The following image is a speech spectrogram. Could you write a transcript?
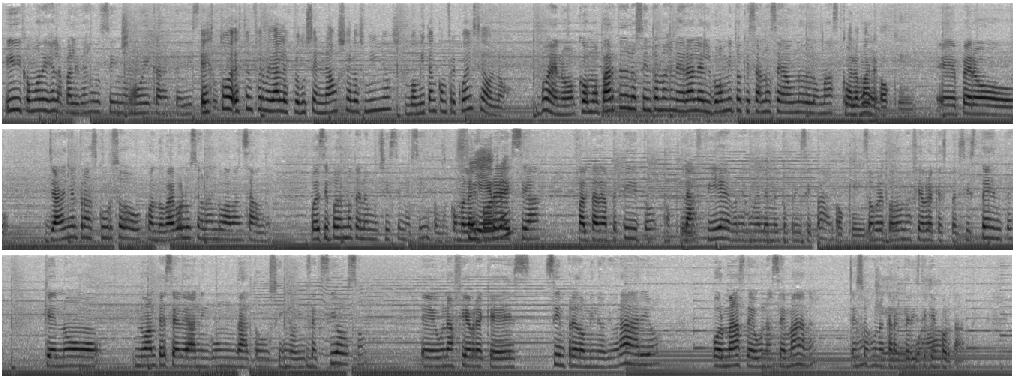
Y como dije, la palidez es un signo muy característico. ¿Esto, ¿Esta enfermedad les produce náusea a los niños? ¿Vomitan con frecuencia o no? Bueno, como parte de los síntomas generales, el vómito quizás no sea uno de los más comunes. Eh, pero ya en el transcurso, cuando va evolucionando, avanzando, pues sí podemos tener muchísimos síntomas, como la hiporexia, falta de apetito, la fiebre es un elemento principal, sobre todo una fiebre que es persistente, que no, no antecede a ningún dato signo infeccioso, eh, una fiebre que es sin predominio de horario, por más de una semana. Eso es una característica importante.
